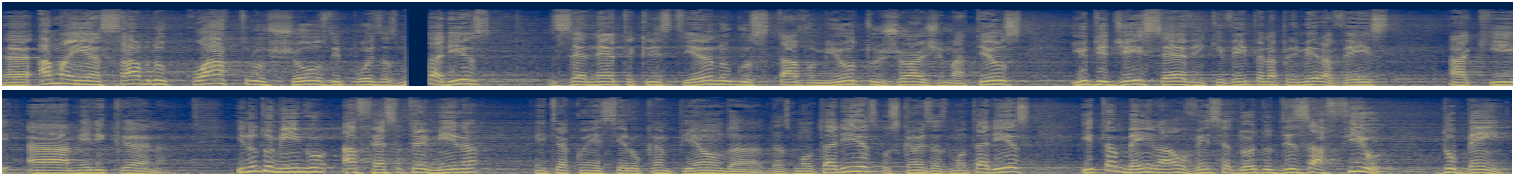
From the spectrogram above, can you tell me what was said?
Uh, amanhã, sábado, quatro shows depois das montarias. Zé Neto e Cristiano, Gustavo Mioto, Jorge Matheus e o DJ Seven, que vem pela primeira vez aqui a Americana. E no domingo a festa termina. A gente vai conhecer o campeão da, das montarias, os cães das montarias e também lá o vencedor do desafio do bem.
